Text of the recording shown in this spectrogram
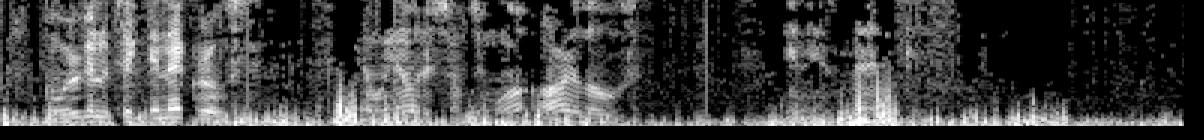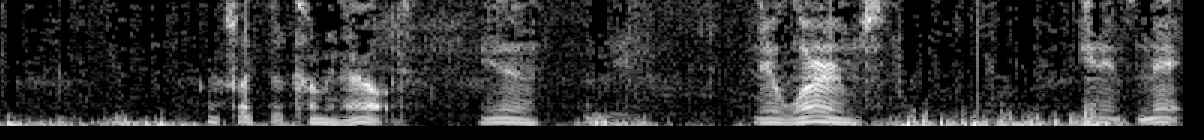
and we're gonna take the neck roast, and we noticed something. What are those in his neck? Looks like they're coming out. Yeah. They're worms in its neck.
